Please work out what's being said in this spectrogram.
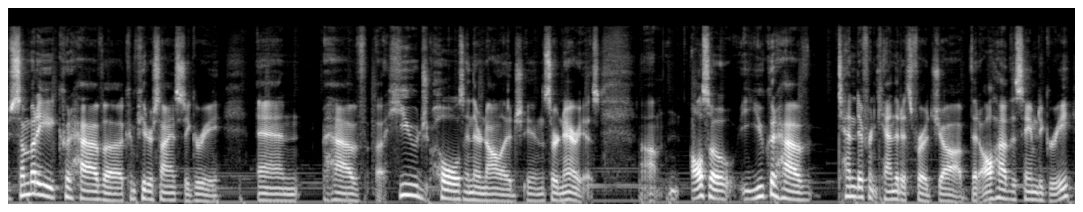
somebody could have a computer science degree and have uh, huge holes in their knowledge in certain areas. Um, also, you could have 10 different candidates for a job that all have the same degree,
